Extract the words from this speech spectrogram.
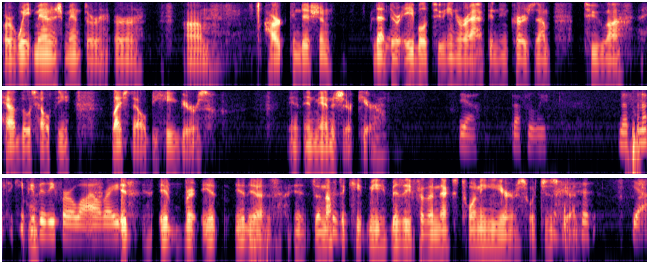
or weight management or or um, heart condition that yeah. they're able to interact and encourage them to uh, have those healthy lifestyle behaviors and, and manage their care. Yeah, definitely. Enough enough to keep you busy for a while, right? It it it it is. It's enough to keep me busy for the next 20 years, which is good. yeah.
